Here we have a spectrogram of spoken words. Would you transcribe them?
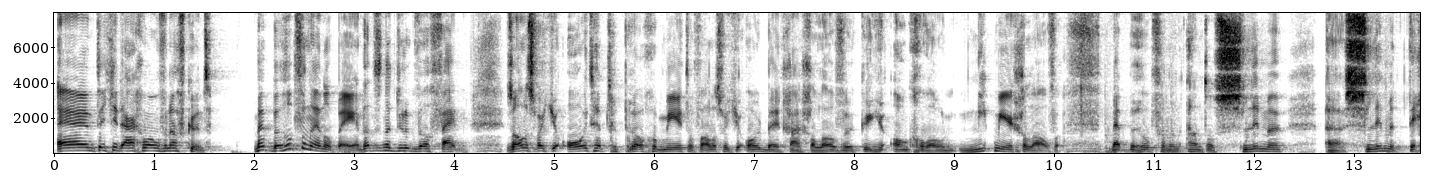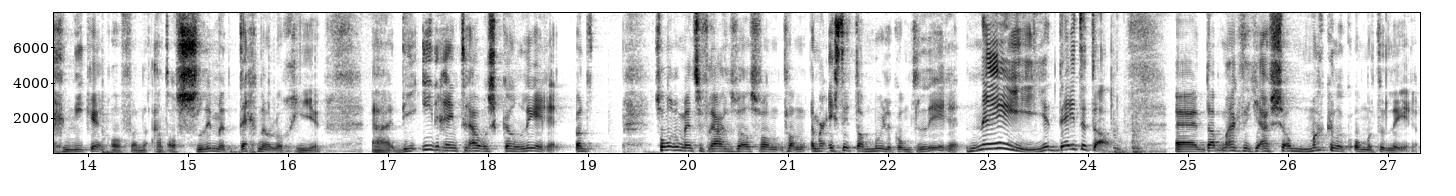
En dat je daar gewoon vanaf kunt. Met behulp van NLP. En dat is natuurlijk wel fijn. Dus alles wat je ooit hebt geprogrammeerd of alles wat je ooit bent gaan geloven, kun je ook gewoon niet meer geloven. Met behulp van een aantal slimme, uh, slimme technieken of een aantal slimme technologieën. Uh, die iedereen trouwens kan leren. Want Sommige mensen vragen dus wel eens van, van, maar is dit dan moeilijk om te leren? Nee, je deed het al. Uh, dat maakt het juist zo makkelijk om het te leren.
